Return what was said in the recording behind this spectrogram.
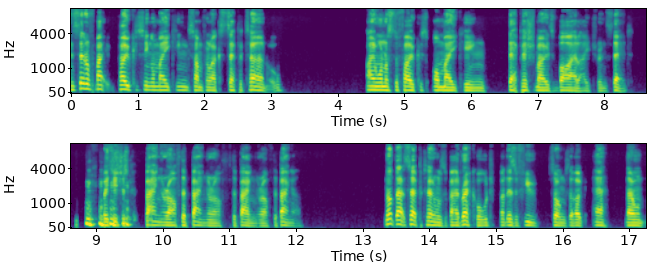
instead of ma- focusing on making something like Sempiternal, I want us to focus on making Depeche Mode's Violator instead, which is just banger after banger after banger after banger. Not that Sempiternal was a bad record, but there's a few songs that are, eh, no one,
